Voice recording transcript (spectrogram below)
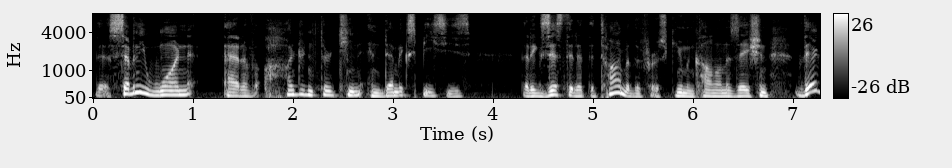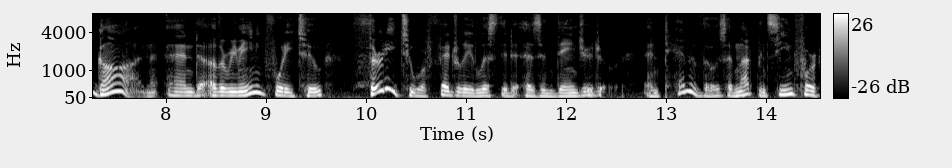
the 71 out of 113 endemic species that existed at the time of the first human colonization, they're gone. And of the remaining 42, 32 were federally listed as endangered, and 10 of those have not been seen for,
